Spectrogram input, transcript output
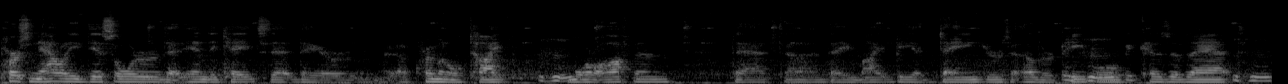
personality disorder that indicates that they are a criminal type mhm, more often, that uh, they might be a danger to other people because of that. mhm, Uh,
